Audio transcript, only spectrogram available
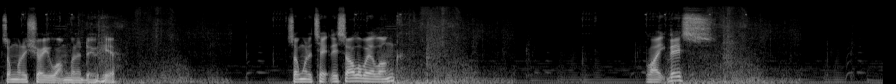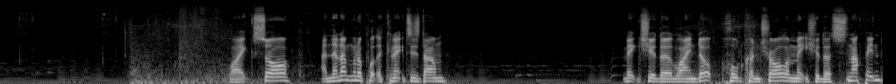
So I'm going to show you what I'm going to do here. So I'm going to take this all the way along. Like this. Like so. And then I'm going to put the connectors down. Make sure they're lined up. Hold control and make sure they're snapping.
